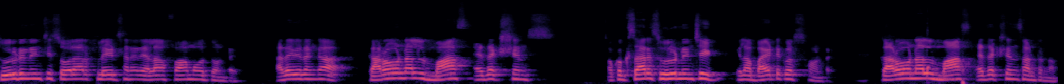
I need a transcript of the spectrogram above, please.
సూర్యుడి నుంచి సోలార్ ఫ్లేట్స్ అనేది ఎలా ఫామ్ అవుతుంటాయి? అదేవిధంగా కరోనల్ మాస్ ఎజెక్షన్స్ ఒక్కొక్కసారి సూర్యుడి నుంచి ఇలా బయటకు వస్తూ ఉంటాయి. కరోనల్ మాస్ ఎజెక్షన్స్ అంటున్నాం.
